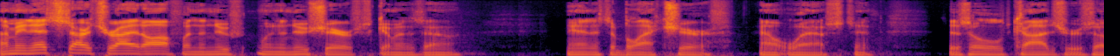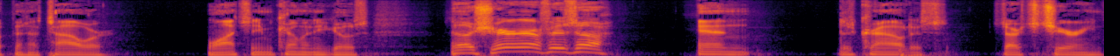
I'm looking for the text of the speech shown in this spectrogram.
I mean, it starts right off when the new when the new sheriff's coming to town, and it's a black sheriff out west, and this old codger's up in a tower watching him coming. He goes, "The sheriff is a," and the crowd is starts cheering,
